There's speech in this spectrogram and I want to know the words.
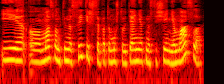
и э, маслом ты насытишься, потому что у тебя нет насыщения масла,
